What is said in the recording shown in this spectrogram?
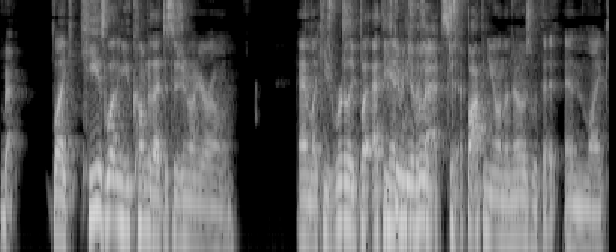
Right. Like he's letting you come to that decision on your own. And like he's really, but at the He's end, giving he's you the really facts, just yeah. bopping you on the nose with it, and like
